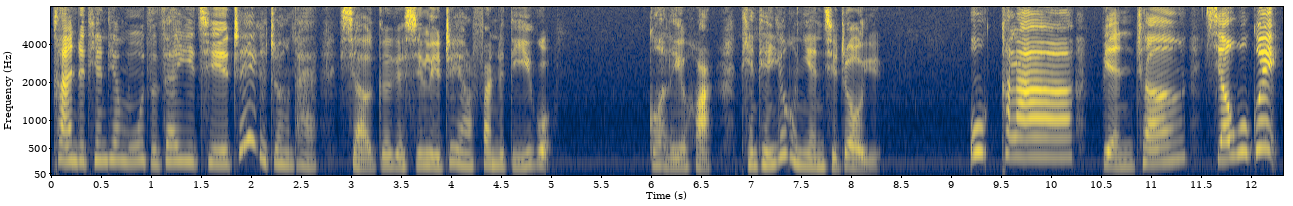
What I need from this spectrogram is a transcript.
看着天天母子在一起这个状态，小哥哥心里这样犯着嘀咕。过了一会儿，天天又念起咒语。乌克拉变成小乌龟，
